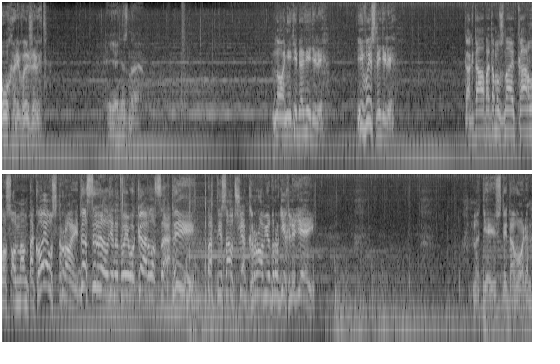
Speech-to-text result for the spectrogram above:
Бухарь выживет. Я не знаю. Но они тебя видели. И выследили. Когда об этом узнает Карлос, он нам такое устроит? Да срал я на твоего Карлоса! Ты подписал чек кровью других людей! Надеюсь, ты доволен.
